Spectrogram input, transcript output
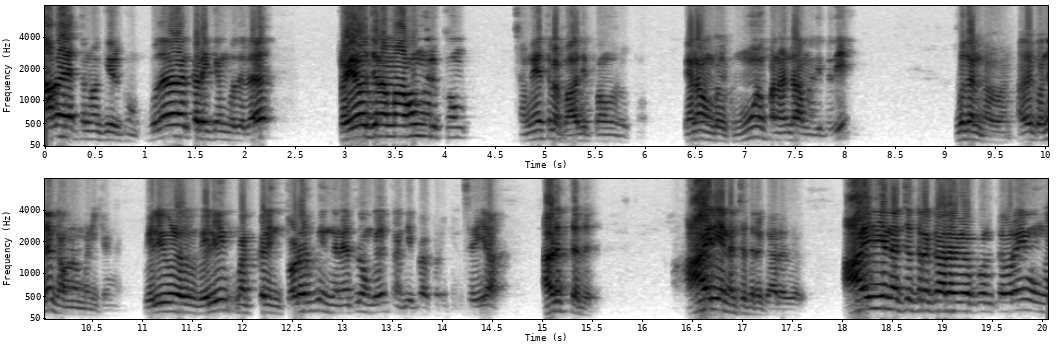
ஆதாயத்தை நோக்கி இருக்கும். புதனால் கிடைக்கும் போதுல பிரயோஜனமாகவும் இருக்கும். சமயத்துல பாதிப்பாகவும் இருக்கும். ஏன்னா உங்களுக்கு மூணு பன்னெண்டாம் அதிபதி புதன் பகவான். அதை கொஞ்சம் கவனம் பண்ணிக்கோங்க. வெளி உலக வெளி மக்களின் தொடர்பு இந்த நேரத்துல உங்களுக்கு கண்டிப்பா கிடைக்கும். சரியா? அடுத்தது ஆயிலிய நட்சத்திரக்காரர்கள். ஆயிலிய நட்சத்திரக்காரர்களை பொறுத்தவரையும் உங்க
